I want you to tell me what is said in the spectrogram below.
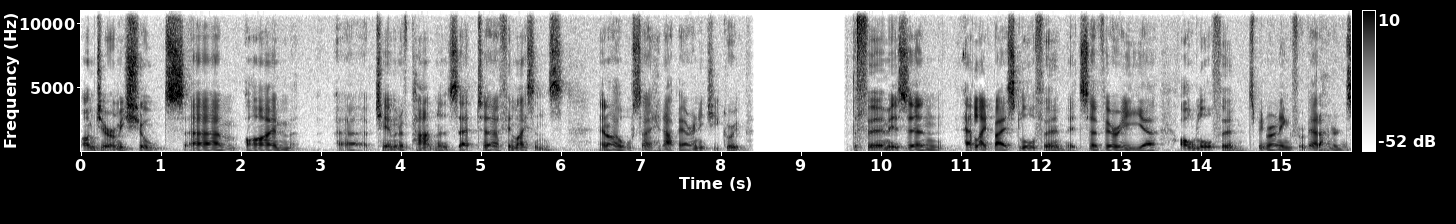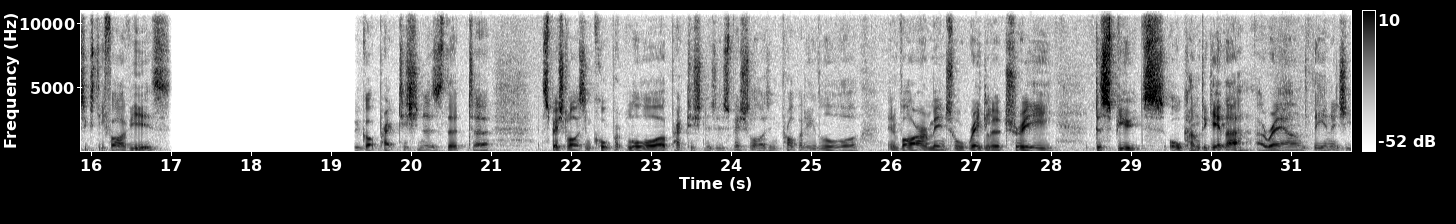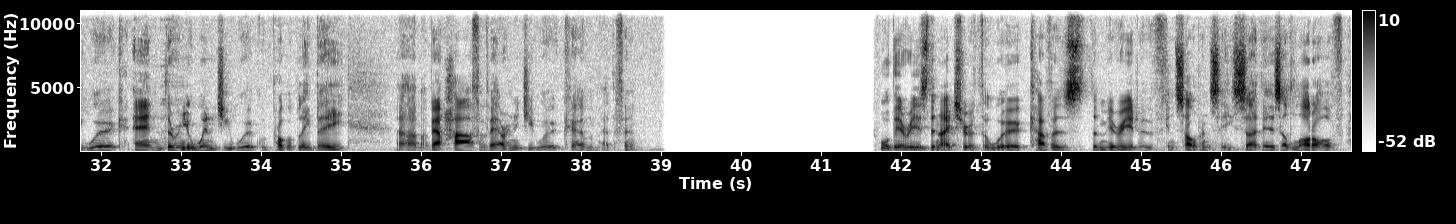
I'm Jeremy Schultz. Um, I'm uh, Chairman of Partners at uh, Finlaysons and I also head up our energy group. The firm is an Adelaide-based law firm. It's a very uh, old law firm. It's been running for about 165 years. We've got practitioners that uh, specialise in corporate law, practitioners who specialise in property law, environmental, regulatory, disputes all come together around the energy work and the renewable energy work would probably be um, about half of our energy work um, at the firm. Well, there is. The nature of the work covers the myriad of consultancies. So there's a lot of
